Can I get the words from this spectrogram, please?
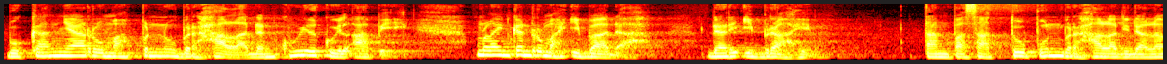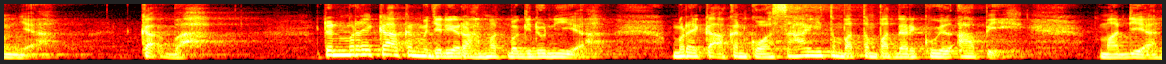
bukannya rumah penuh berhala dan kuil-kuil api, melainkan rumah ibadah dari Ibrahim, tanpa satu pun berhala di dalamnya, Ka'bah. Dan mereka akan menjadi rahmat bagi dunia. Mereka akan kuasai tempat-tempat dari kuil api, Madian,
